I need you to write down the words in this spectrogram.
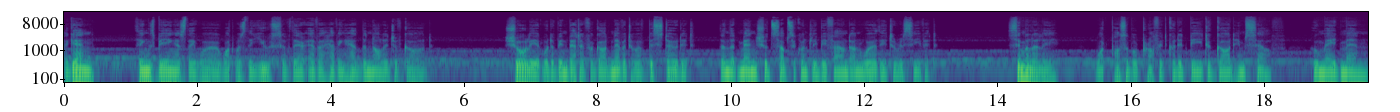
Again, things being as they were, what was the use of their ever having had the knowledge of God? Surely it would have been better for God never to have bestowed it than that men should subsequently be found unworthy to receive it. Similarly, what possible profit could it be to God Himself, who made men,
